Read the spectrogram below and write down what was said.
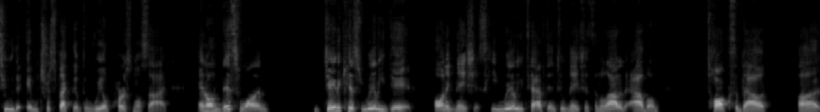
to the introspective, the real personal side. And on this one, Jadakiss really did on Ignatius. He really tapped into Ignatius, and a lot of the album talks about uh,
